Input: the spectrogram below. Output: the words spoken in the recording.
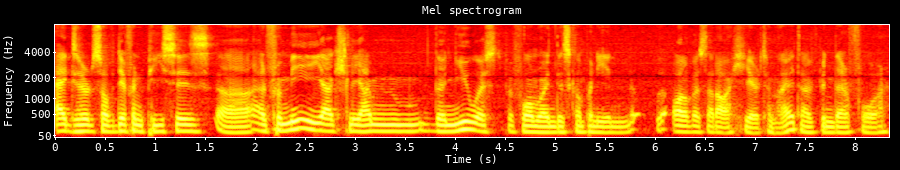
excerpts of different pieces. Uh, and for me, actually, I'm the newest performer in this company. In all of us that are here tonight, I've been there for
